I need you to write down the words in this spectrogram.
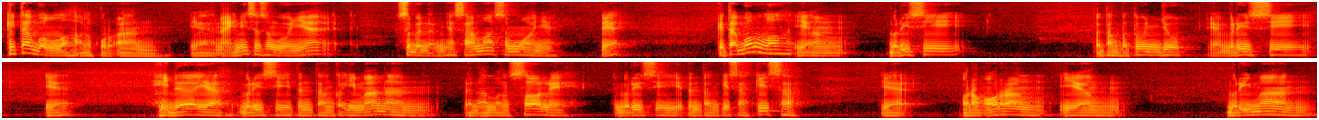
kitab Allah Al-Quran. Ya, nah ini sesungguhnya sebenarnya sama semuanya. Ya, kitab Allah yang berisi tentang petunjuk, ya berisi ya hidayah, berisi tentang keimanan dan amal soleh, berisi tentang kisah-kisah ya orang-orang yang beriman,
